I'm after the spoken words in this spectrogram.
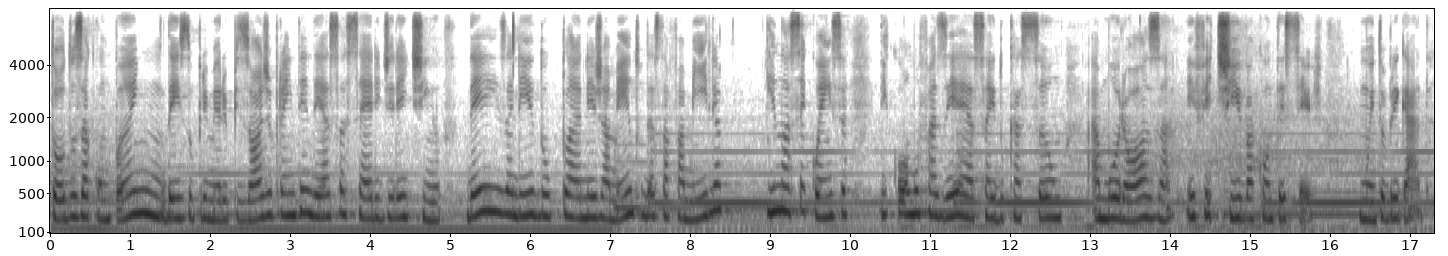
Todos acompanhem desde o primeiro episódio para entender essa série direitinho, desde ali do planejamento dessa família e na sequência de como fazer essa educação amorosa, efetiva acontecer. Muito obrigada.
